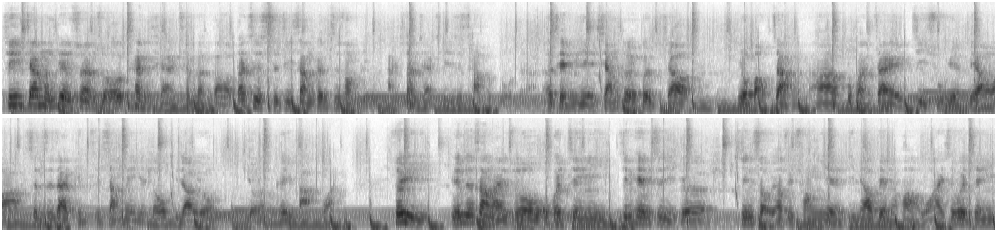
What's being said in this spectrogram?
其实加盟店虽然说看起来成本高，但是实际上跟自创品牌算起来其实是差不多的，而且你也相对会比较有保障啊，不管在技术原料啊，甚至在品质上面也都比较有有人可以把关。所以原则上来说，我会建议今天是一个新手要去创业饮料店的话，我还是会建议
